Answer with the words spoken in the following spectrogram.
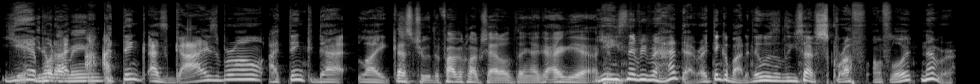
Yeah, know but what I I, mean? I, I think as guys, bro, I think that like That's true. The five o'clock shadow thing. I, I yeah. Yeah, he's never even had that, right? Think about it. There was you used to have scruff on Floyd, never.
